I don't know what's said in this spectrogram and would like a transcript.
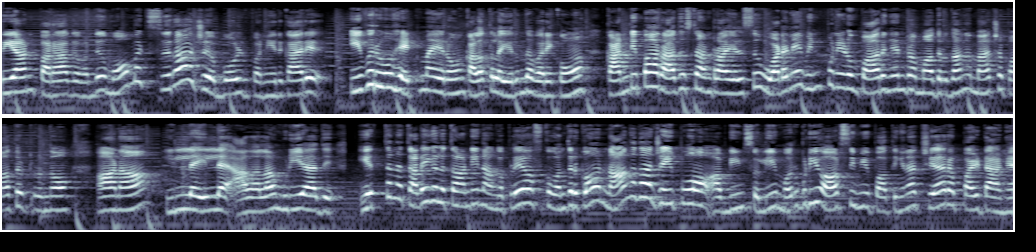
ரியான் பராக வந்து முகமது சிராஜ் போல்ட் பண்ணியிருக்காரு. இவரும் ஹெட்மயரும் களத்துல இருந்த வரைக்கும் கண்டிப்பா ராஜஸ்தான் ராயல்ஸ் உடனே வின் பண்ணிடும் பாருங்கன்ற மாதிரி தாங்க மேட்சை பார்த்துட்டு இருந்தோம். ஆனா இல்ல இல்ல அதெல்லாம் முடியாது. எத்தனை தடைகளை தாண்டி நாங்க பிளே ஆஃப்க்கு வந்திருக்கோம் நாங்க தான் ஜெயிப்போம் அப்படின்னு சொல்லி மறுபடியும் ஆர்சிபி பாத்தீங்கன்னா சேர் அப் ஆயிட்டாங்க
